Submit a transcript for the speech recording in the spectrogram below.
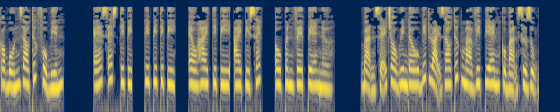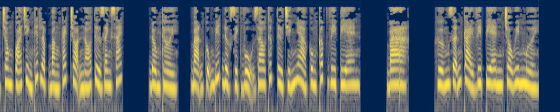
Có 4 giao thức phổ biến. SSTP, PPTP, L2TP, IPsec, OpenVPN. Bạn sẽ cho Windows biết loại giao thức mà VPN của bạn sử dụng trong quá trình thiết lập bằng cách chọn nó từ danh sách. Đồng thời, bạn cũng biết được dịch vụ giao thức từ chính nhà cung cấp VPN. 3. Hướng dẫn cài VPN cho Win 10.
